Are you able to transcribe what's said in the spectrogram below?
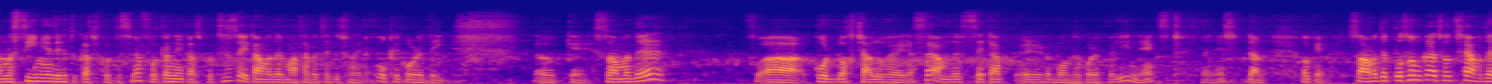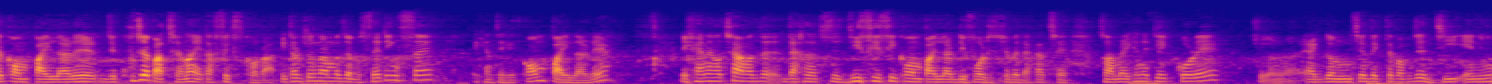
আমরা সি নিয়ে যেহেতু কাজ করতেছি না ফোটা নিয়ে কাজ করতেছি সো এটা আমাদের মাথা ব্যথা কিছু না। এটা ওকে করে দেই। ওকে সো আমাদের কোড ব্লক চালু হয়ে গেছে। আমাদের সেট আপ বন্ধ করে ফেলি। Next finish done okay so আমাদের প্রথম কাজ হচ্ছে আমাদের কম্পাইলারের যে খুঁজে পাচ্ছে না, এটা ফিক্স করা। এটার জন্য আমরা যাব সেটিংসে এখান থেকে কম্পাইলারে এখানে হচ্ছে আমাদের দেখা যাচ্ছে জিসিসি কম্পাইলার ডিফল্ট হিসেবে দেখাচ্ছে। সো আমরা এখানে ক্লিক করে, একদম নিচে দেখতে পাবো যে জিএনইউ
